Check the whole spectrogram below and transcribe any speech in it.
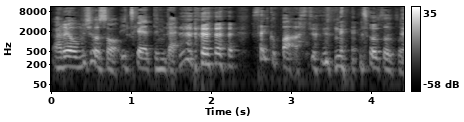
あれ面白そう。いつかやってみたい。サイコパスってね、そうそうそう。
